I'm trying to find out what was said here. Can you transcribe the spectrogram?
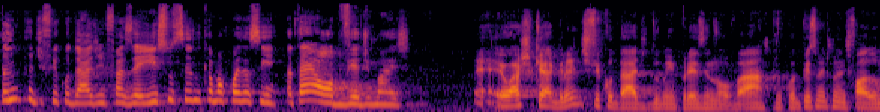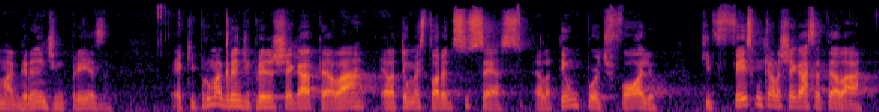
tanta dificuldade em fazer isso, sendo que é uma coisa assim, até óbvia demais? É, eu acho que a grande dificuldade de uma empresa inovar, principalmente quando a gente fala de uma grande empresa, é que para uma grande empresa chegar até lá, ela tem uma história de sucesso. Ela tem um portfólio que fez com que ela chegasse até lá.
